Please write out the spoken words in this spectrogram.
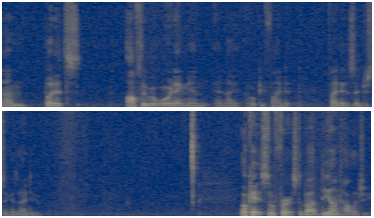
Um, but it's awfully rewarding, and, and I hope you find it find it as interesting as I do. Okay, so first, about deontology.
